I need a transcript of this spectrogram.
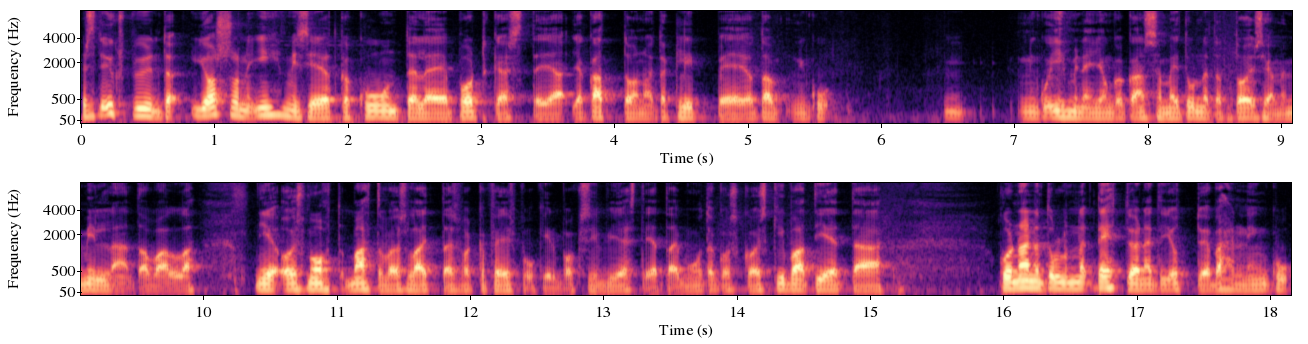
Ja sitten yksi pyyntö, jos on ihmisiä, jotka kuuntelee podcasteja ja katsoo noita klippejä, joita niin kuin, niin kuin ihminen, jonka kanssa me ei tunneta toisiamme millään tavalla, niin olisi mahtavaa, jos laittaisi vaikka Facebookin boksiin viestiä tai muuta, koska olisi kiva tietää, kun on aina tullut tehtyä näitä juttuja vähän niin kuin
